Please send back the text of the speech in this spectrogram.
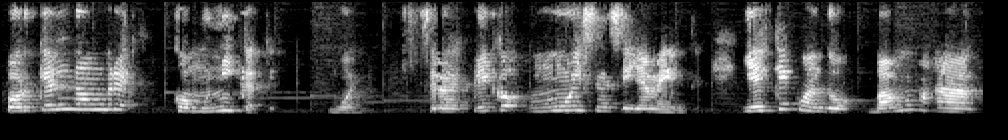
¿Por qué el nombre Comunícate? Bueno, se los explico muy sencillamente. Y es que cuando vamos a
